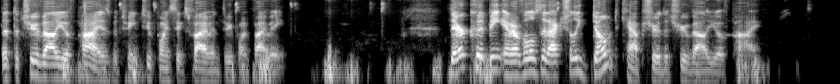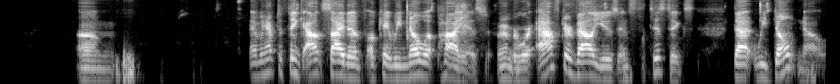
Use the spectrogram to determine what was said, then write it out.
that the true value of pi is between 2.65 and 3.58. There could be intervals that actually don't capture the true value of pi. Um, and we have to think outside of, okay, we know what pi is. Remember, we're after values in statistics that we don't know,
